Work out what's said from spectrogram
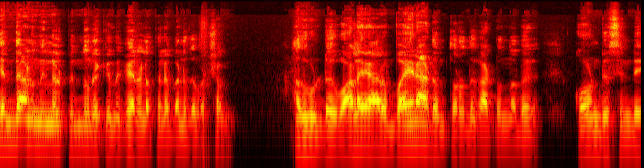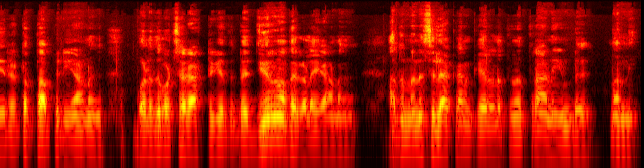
എന്താണ് നിങ്ങൾ പിന്തുണയ്ക്കുന്ന കേരളത്തിലെ വലതുപക്ഷം? അതുകൊണ്ട് വാളയാറും വയനാടും തുറന്നു കാട്ടുന്നത് കോൺഗ്രസിന്റെ ഇരട്ടത്താപ്പിനെയാണ് വലതുപക്ഷ രാഷ്ട്രീയത്തിന്റെ ജീർണതകളെയാണ്. അത് മനസ്സിലാക്കാൻ കേരളത്തിന് ത്രാണിയുണ്ട്. നന്ദി.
